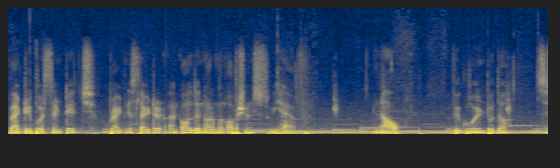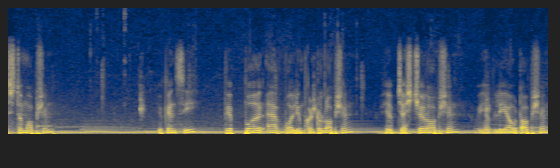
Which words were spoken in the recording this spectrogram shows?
battery percentage brightness slider and all the normal options we have. Now if we go into the system option you can see we have per app volume control option we have gesture option we have layout option.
